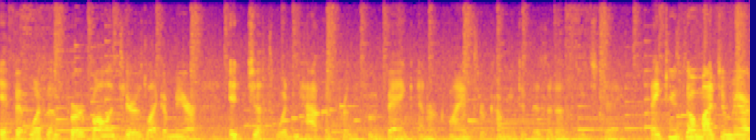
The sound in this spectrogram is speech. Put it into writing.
If it wasn't for volunteers like Amir, it just wouldn't happen for the food bank and our clients who are coming to visit us each day. Thank you so much, Amir.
